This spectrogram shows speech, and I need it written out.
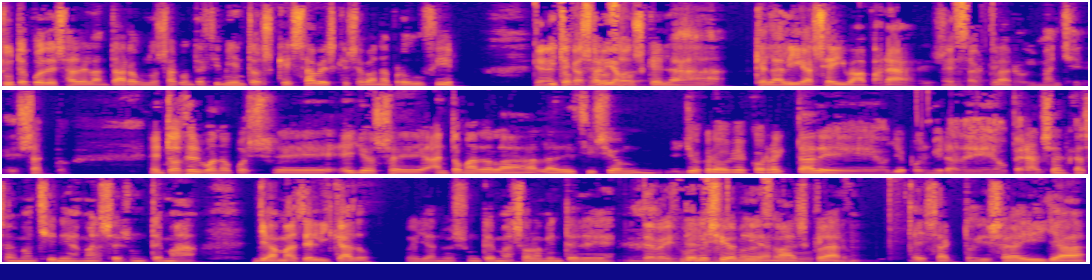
tú te puedes adelantar a unos acontecimientos que sabes que se van a producir Que en y este todos caso sabíamos que la, que la liga se iba a parar. Eso Exacto. Claro, y manche, exacto. Entonces, bueno, pues eh, ellos eh, han tomado la, la decisión, yo creo que correcta, de, oye, pues mira, de operarse en el caso de Mancini, además es un tema ya más delicado, pues ya no es un tema solamente de, De béisbol. de lesión y de demás, salud. claro. Exacto, y es ahí ya,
